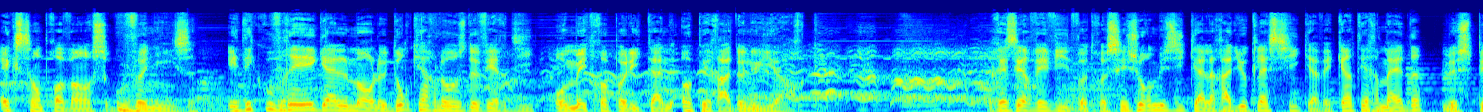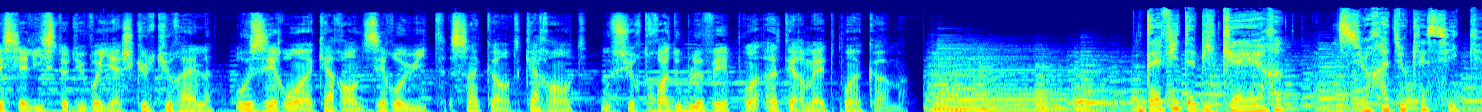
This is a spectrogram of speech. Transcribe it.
Aix-en-Provence ou Venise. Et découvrez également le Don Carlos de Verdi au Metropolitan Opera de New York. Réservez vite votre séjour musical Radio Classique avec Intermed, le spécialiste du voyage culturel, au 01 40 08 50 40 ou sur www.intermed.com. David Abiker sur Radio Classique.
